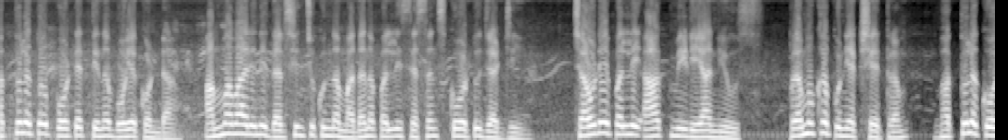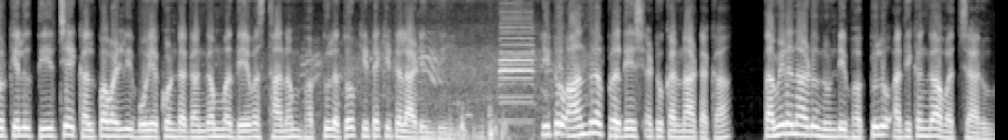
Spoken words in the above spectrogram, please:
భక్తులతో పోటెత్తిన బోయకొండ అమ్మవారిని దర్శించుకున్న Madanapalle sessions court judge. Chowdepalli ఆక్ మీడియా న్యూస్. ప్రముఖ పుణ్యక్షేత్రం. భక్తుల కోర్కెలు తీర్చే కల్పవళ్ళి బోయకొండ గంగమ్మ దేవస్థానం భక్తులతో కిటకిటలాడింది. ఇటు ఆంధ్రప్రదేశ్ అటు కర్ణాటక తమిళనాడు నుండి భక్తులు అధికంగా వచ్చారు.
